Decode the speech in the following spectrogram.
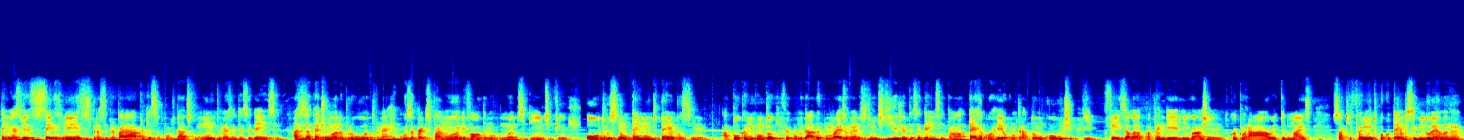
têm às vezes seis meses para se preparar, porque são convidados com muito mais antecedência, às vezes até de um ano para o outro, né, recusa participar no ano e volta no, no ano seguinte, enfim. Outros não têm muito tempo, assim. A Poca me contou que foi convidada com mais ou menos 20 dias de antecedência então ela até recorreu, contratou um coach que fez ela aprender linguagem corporal e tudo mais. Só que foi muito pouco tempo, segundo ela, né?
